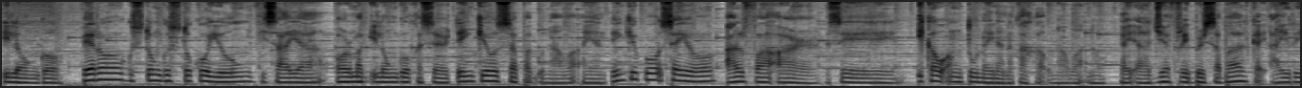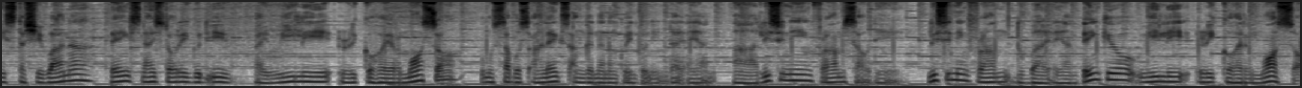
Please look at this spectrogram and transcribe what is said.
Ilonggo. Pero gustong gusto ko yung Visaya or mag-Ilonggo ka sir. Thank you sa pag-unawa. Ayan, thank you po sa iyo Alpha R kasi ikaw ang tunay na nakakaunawa no. Kay uh, Jeffrey Bersabal, kay Iris Tashivana, thanks, nice story, good eve. Kay Willie Rico Hermoso, kumusta boss Alex? Ang ganda ng kwento ni Inday. Ayan, ah, listening from Saudi. Listening from Dubai. Ayan, thank you Willie Rico Hermoso.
